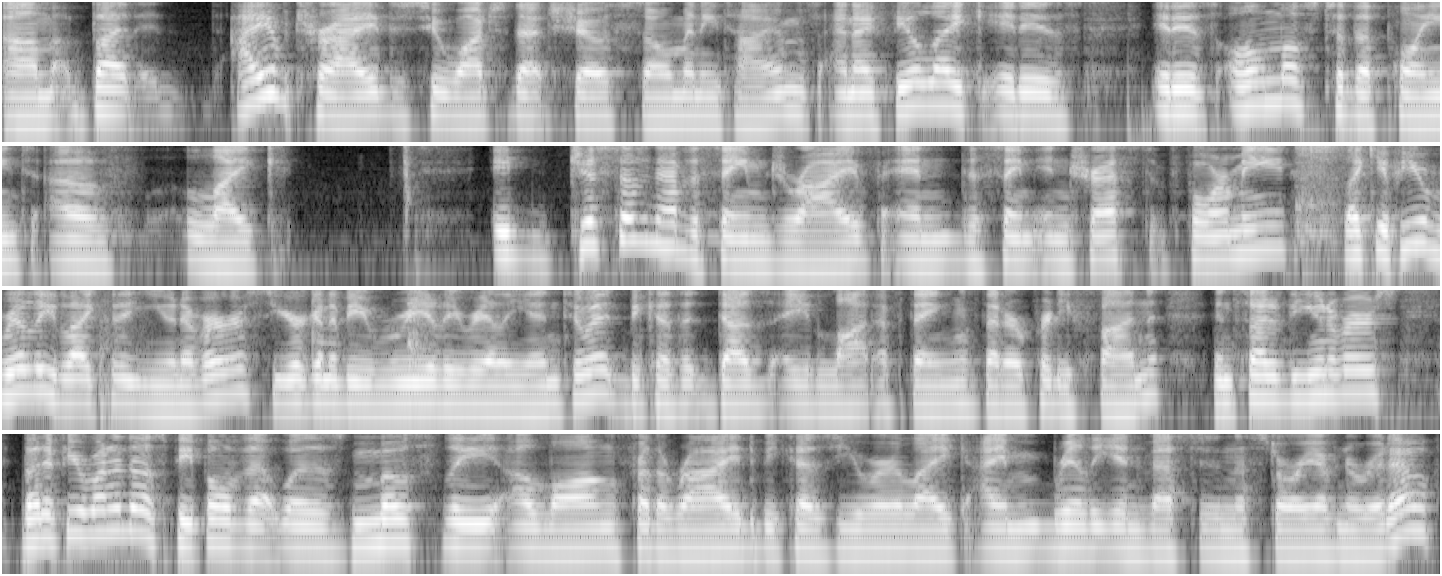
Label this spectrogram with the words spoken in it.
Um, but I have tried to watch that show so many times, and I feel like it is it is almost to the point of like it just doesn't have the same drive and the same interest for me. Like if you really like the universe, you're going to be really really into it because it does a lot of things that are pretty fun inside of the universe. But if you're one of those people that was mostly along for the ride because you were like I'm really invested in the story of Naruto,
